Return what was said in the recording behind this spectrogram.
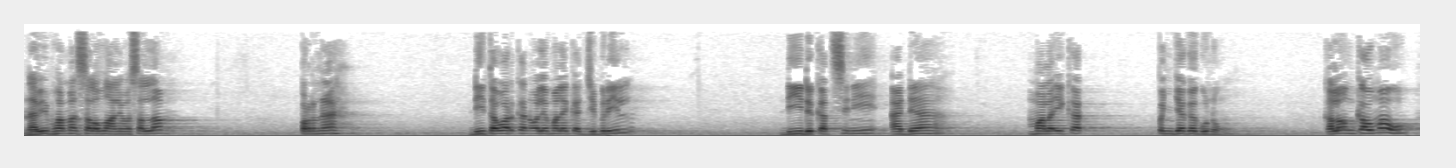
Nabi Muhammad wasallam pernah ditawarkan oleh malaikat Jibril di dekat sini ada malaikat penjaga gunung. Kalau engkau mau,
